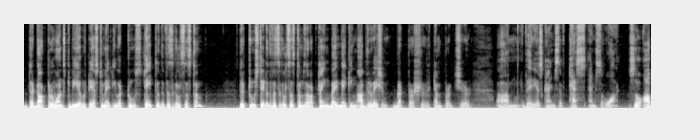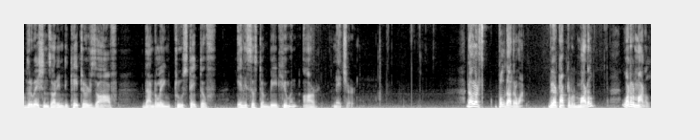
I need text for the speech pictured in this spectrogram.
the doctor wants to be able to estimate your true state of the physical system. The true state of the physical systems are obtained by making observation blood pressure, temperature, um, various kinds of tests and so on. So observations are indicators of the underlying true state of any system be it human or nature. Now let us pull the other one. We have talked about model. What are model?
